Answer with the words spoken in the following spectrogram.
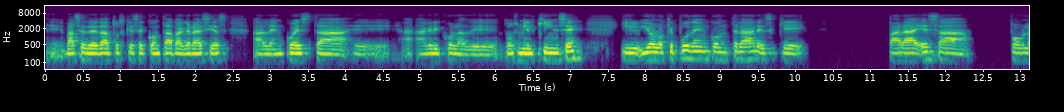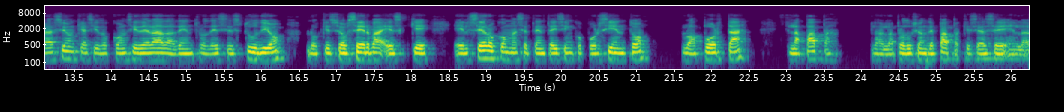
eh, base de datos que se contaba gracias a la encuesta eh, agrícola de 2015 y yo lo que pude encontrar es que para esa población que ha sido considerada dentro de ese estudio, lo que se observa es que el 0,75% lo aporta la papa, la, producción de papa que se hace en la,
